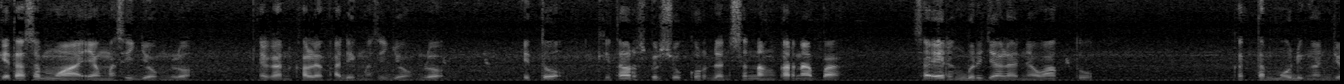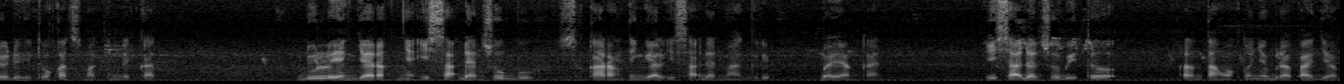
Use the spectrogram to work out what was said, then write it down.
Kita semua yang masih jomblo ya kan? Kalau yang adik masih jomblo itu kita harus bersyukur dan senang. Karena apa? Seiring berjalannya waktu ketemu dengan jodoh itu akan semakin dekat. Dulu yang jaraknya isak dan subuh sekarang tinggal isak dan maghrib. Bayangkan Isya dan subuh itu rentang waktunya berapa jam?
